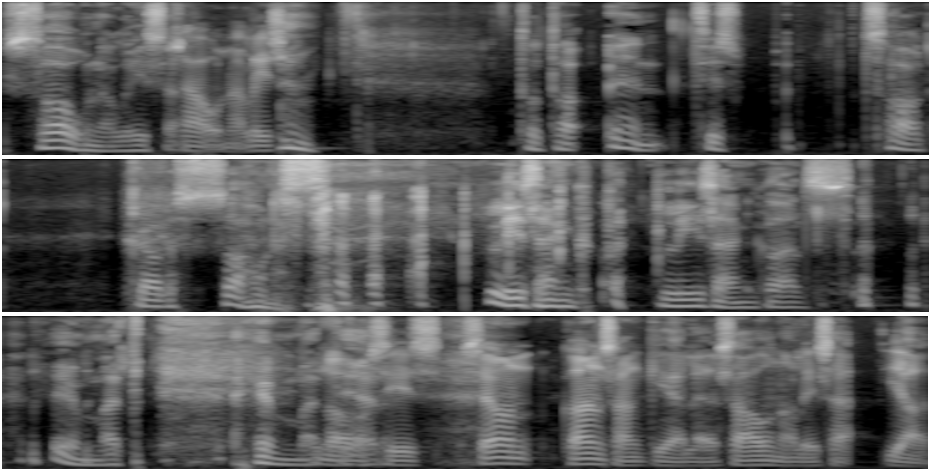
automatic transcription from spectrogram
Saunalisä? Saunalisä. tota, en, siis saa käydä saunassa lisän, lisän kanssa. En mä, en mä no tiedä. siis se on kansankielen saunalisä ja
